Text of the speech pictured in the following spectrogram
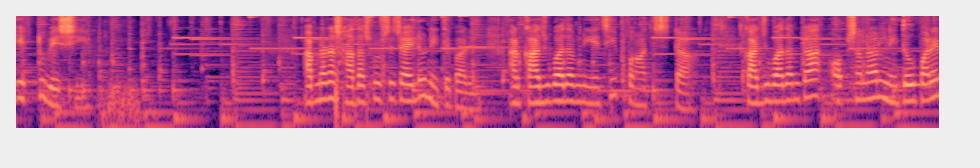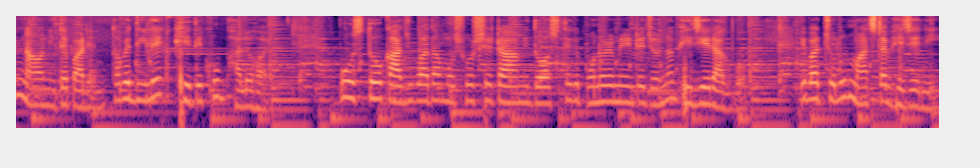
একটু বেশি। আপনারা সাদা সর্ষে চাইলেও নিতে পারেন। আর কাজু বাদাম নিয়েছি পাঁচটা। কাজু বাদামটা অপশনাল নিতেও পারেন, নাও নিতে পারেন। তবে দিলে খেতে খুব ভালো হয়। পোস্ত, কাজু বাদাম ও সর্ষেটা আমি 10 থেকে পনেরো মিনিটের জন্য ভিজিয়ে রাখব। এবার চলুন মাছটা ভেজে নিই।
